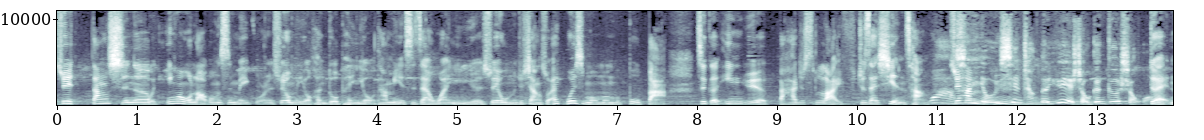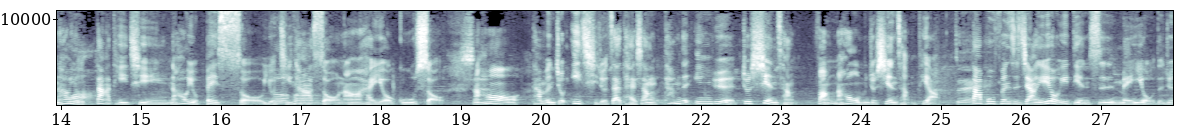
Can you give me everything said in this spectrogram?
所以当时呢，我因为我老公是美国人，所以我们有很多朋友，他们也是在玩音乐，所以我们就想说，哎，为什么我们不把这个音乐把它就是 live 就在现场？哇，所以他们有现场的乐手跟歌手哦，对，然后有大提琴，然后有贝斯手，有吉他手，然后还有鼓。手，然后他们就一起就在台上，他们的音乐就现场放，然后我们就现场跳。对，大部分是这样，也有一点是没有的，就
